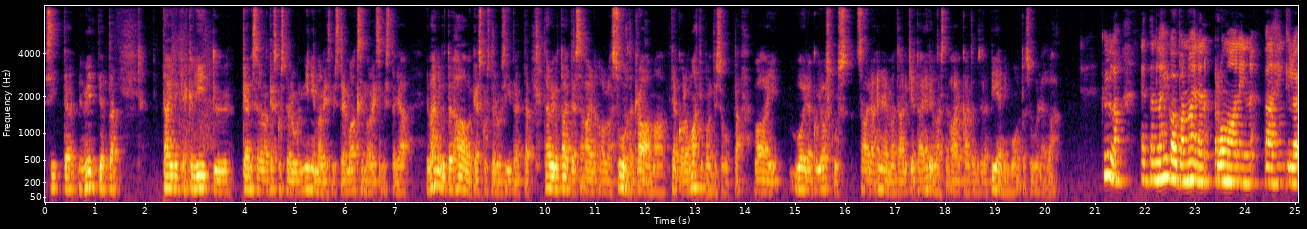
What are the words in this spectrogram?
sitten me mietittiin, että tämä jotenkin ehkä liittyy käynnissä olevaan keskusteluun minimalismista ja maksimalismista ja, ja vähän niin kuin toi haava keskustelu siitä, että tarviiko taiteessa aina olla suurta draamaa, pitääkö olla mahtipontisuutta vai voidaanko joskus saada enemmän tai ainakin jotain erilaista aikaa tämmöisellä pienimuotoisuudella. Kyllä, että tämän Lähikaupan nainen romaanin päähenkilö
